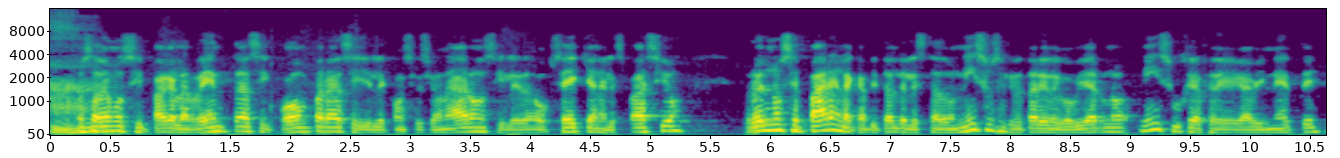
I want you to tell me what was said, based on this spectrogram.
ah. sabemos si paga la renta, si compra, si le concesionaron, si le obsequian el espacio, pero él no se para en la capital del estado, ni su secretario de gobierno, ni su jefe de gabinete,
